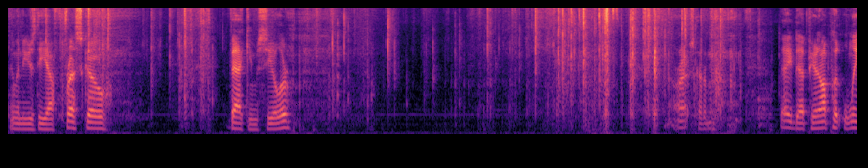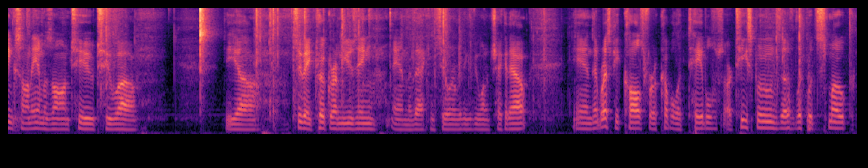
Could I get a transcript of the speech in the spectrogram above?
I'm going to use the uh, Fresko vacuum sealer. All right, just got them bagged up here. And I'll put links on Amazon too to uh, the sous cooker I'm using and the vacuum seal and everything if you want to check it out. And the recipe calls for a couple of tables or teaspoons of liquid smoke.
